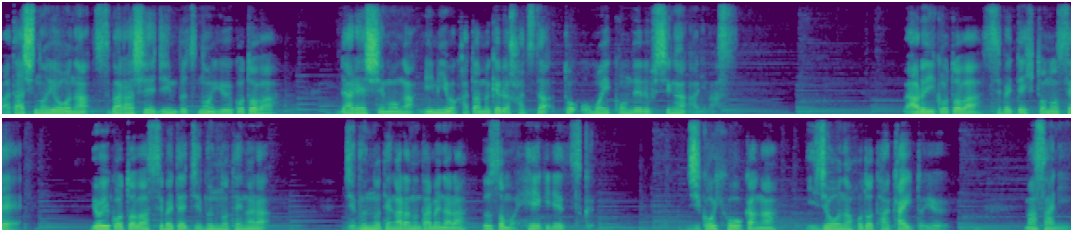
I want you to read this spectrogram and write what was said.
私のような素晴らしい人物の言うことは、誰しもが耳を傾けるはずだと思い込んでいる節があります。悪いことはすべて人のせい、良いことはすべて自分の手柄、自分の手柄のためなら嘘も平気でつく。自己評価が異常なほど高いという、まさに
